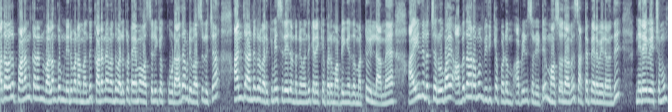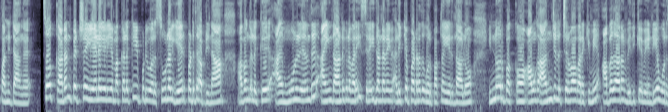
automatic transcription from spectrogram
அதாவது பணம் கடன் வழங்கும் நிறுவனம் வந்து கடனை வந்து வலுக்கட்டாயமாக வசூலிக்க கூடாது. அப்படி வசூலிச்சா அஞ்சு ஆண்டுகள் வரைக்குமே சிறை தண்டனை வந்து கிடைக்கப்பெறும் அப்படிங்கிறது மட்டும் இல்லாமல் ஐந்து லட்சம் ரூபாய் அபதாரமும் விதிக்கப்படும் அப்படின்னு சொல்லிட்டு மசோதாவை சட்டப்பேரவையில் வந்து நிறைவேற்றமும் பண்ணிட்டாங்க. ஸோ கடன் பெற்ற ஏழை எளிய மக்களுக்கு இப்படி ஒரு சூழல் ஏற்படுது அப்படின்னா அவங்களுக்கு மூணுலேருந்து ஐந்து ஆண்டுகள் வரை சிறை தண்டனை அளிக்கப்படுறது ஒரு பக்கம் இருந்தாலும் இன்னொரு பக்கம் அவங்க அஞ்சு லட்ச ரூபா வரைக்குமே அபதாரம் விதிக்க வேண்டிய ஒரு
